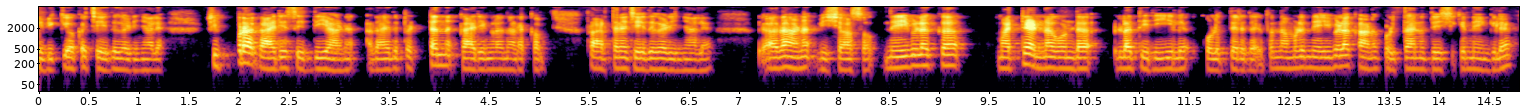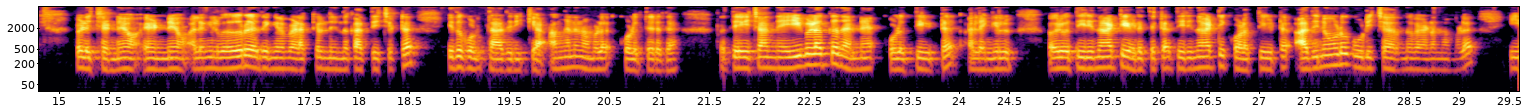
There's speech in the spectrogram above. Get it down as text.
ജപിക്കുകയൊക്കെ ചെയ്തു കഴിഞ്ഞാൽ ക്ഷിപ്ര കാര്യസിദ്ധിയാണ് അതായത് പെട്ടെന്ന് കാര്യങ്ങൾ നടക്കും. പ്രാർത്ഥന ചെയ്തു കഴിഞ്ഞാൽ അതാണ് വിശ്വാസം. നെയ്വിളക്ക് മറ്റെണ്ണ കൊണ്ട് ഉള്ള തിരിയിൽ കൊളുത്തരുത്. ഇപ്പം നമ്മൾ നെയ്വിളക്കാണ് കൊളുത്താൻ ഉദ്ദേശിക്കുന്നതെങ്കിൽ വെളിച്ചെണ്ണയോ എണ്ണയോ അല്ലെങ്കിൽ വേറെ ഏതെങ്കിലും വിളക്കിൽ നിന്ന് കത്തിച്ചിട്ട് ഇത് കൊളുത്താതിരിക്കുക. അങ്ങനെ നമ്മൾ കൊളുത്തരുത്. പ്രത്യേകിച്ച് ആ നെയ്വിളക്ക് തന്നെ കൊളുത്തിയിട്ട് അല്ലെങ്കിൽ ഒരു തിരുനാട്ടി എടുത്തിട്ട് തിരുനാട്ടി കൊളുത്തിയിട്ട് അതിനോട് കൂടി ചേർന്ന് വേണം നമ്മൾ ഈ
